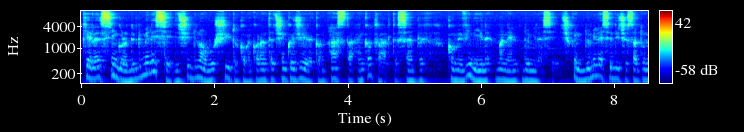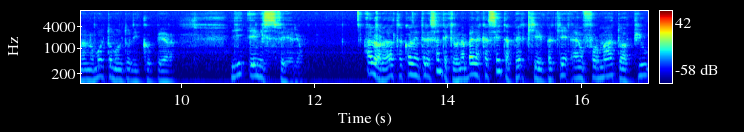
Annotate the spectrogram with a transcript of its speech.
che era il singolo del 2016, di nuovo uscito come 45 giri con Asta a incontrarte, sempre come vinile, ma nel 2016. Quindi il 2016 è stato un anno molto molto ricco per gli emisferio. Allora, l'altra cosa interessante è che è una bella cassetta perché? Perché è un formato a più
